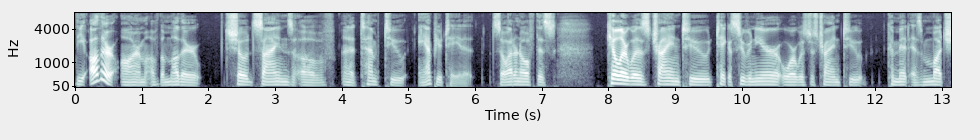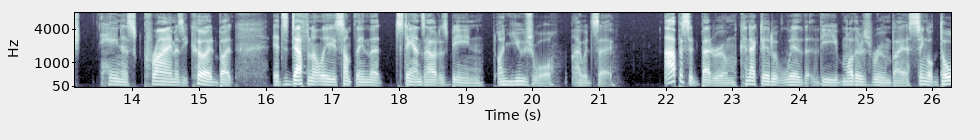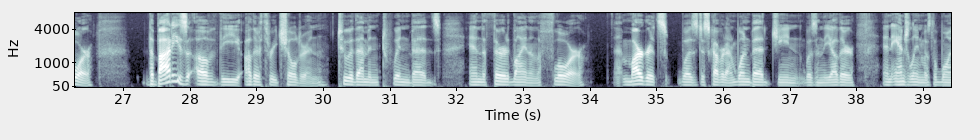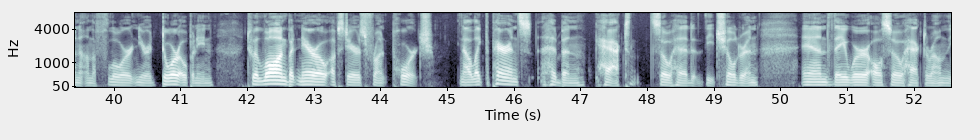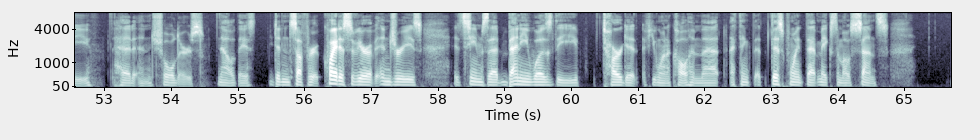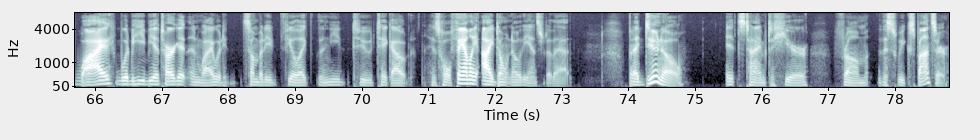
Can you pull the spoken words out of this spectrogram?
The other arm of the mother showed signs of an attempt to amputate it. So I don't know if this killer was trying to take a souvenir or was just trying to commit as much heinous crime as he could, but it's definitely something that stands out as being unusual, I would say. Opposite bedroom, connected with the mother's room by a single door, the bodies of the other three children, two of them in twin beds, and the third lying on the floor. Uh, Margaret's was discovered on one bed, Jean was in the other, and Angeline was the one on the floor near a door opening to a long but narrow upstairs front porch. Now, like the parents had been hacked, so had the children, and they were also hacked around the head and shoulders. Now, they didn't suffer quite as severe of injuries. It seems that Benny was the target, if you want to call him that. I think at this point that makes the most sense. Why would he be a target and why would somebody feel like the need to take out his whole family? I don't know the answer to that. But I do know it's time to hear from this week's sponsor.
